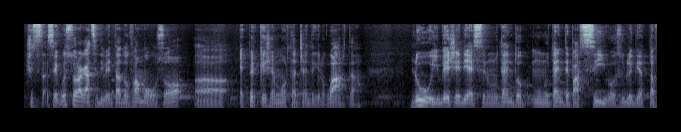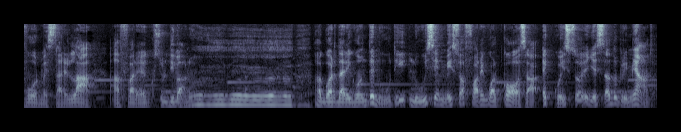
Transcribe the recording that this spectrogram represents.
Sta, se questo ragazzo è diventato famoso uh, è perché c'è molta gente che lo guarda. Lui invece di essere un utente, un utente passivo sulle piattaforme e stare là a fare sul divano a guardare i contenuti, lui si è messo a fare qualcosa e questo gli è stato premiato.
